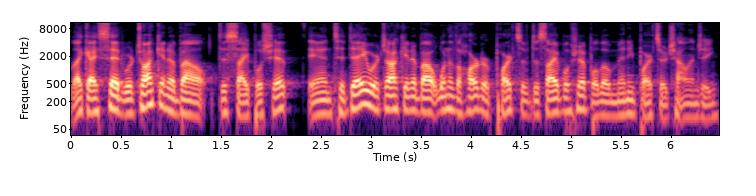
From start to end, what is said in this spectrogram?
like I said, we're talking about discipleship. And today we're talking about one of the harder parts of discipleship, although many parts are challenging.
